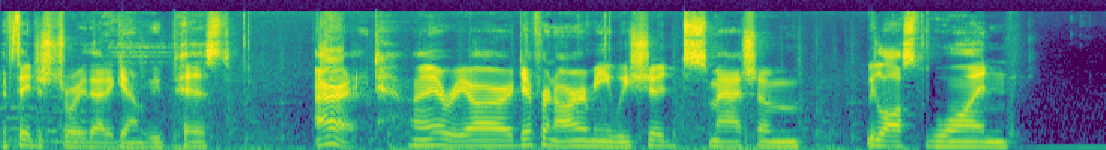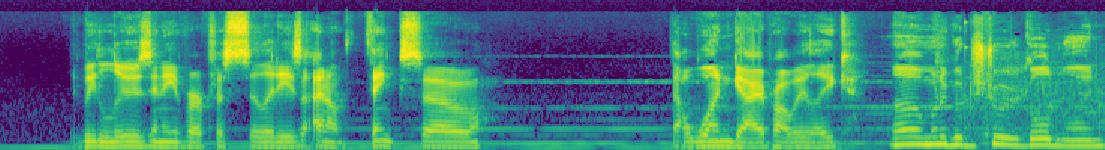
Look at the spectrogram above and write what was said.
If they destroy that again, I'll be pissed. All right, there we are. Different army. We should smash them. We lost one. Did we lose any of our facilities? I don't think so. That one guy probably like, oh, I'm gonna go destroy a gold mine.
